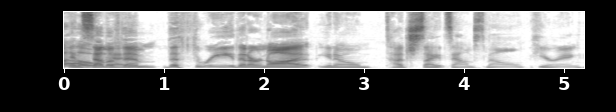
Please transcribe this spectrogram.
and Oh, some of them, the three that are not, you know, touch, sight, sound, smell, hearing,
